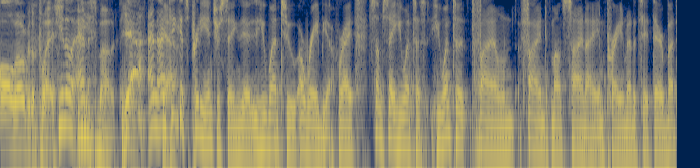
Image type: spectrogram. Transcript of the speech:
all over the place. You know, and Beast mode. yeah. And I Yeah. think it's pretty interesting that he went to Arabia, right? Some say he went to he went to find find Mount Sinai and pray and meditate there, but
